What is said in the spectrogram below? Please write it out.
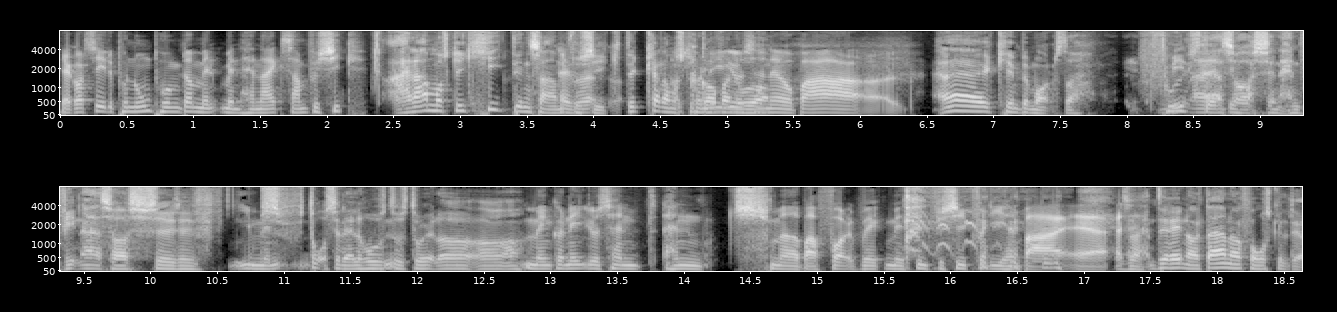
kan godt se det på nogle punkter, men, men han har ikke samme fysik. Ej, han har måske ikke helt den samme Altså, fysik. Det kan der måske godt være Cornelius, noget han er jo bare... Han er et kæmpe monster. Vinder altså også, han vinder altså også øh, Jamen- stort set alle hovedstødsdueller. Og... Men Cornelius, han, han smadrer bare folk væk med sin fysik, fordi han bare er... Altså, Jamen, det er rigtigt nok. Der er nok forskel der.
